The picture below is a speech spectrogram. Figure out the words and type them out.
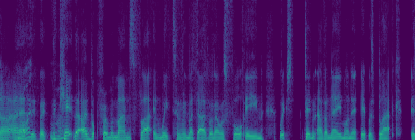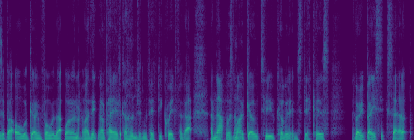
Uh, I had Alright, the, the, the alright. kit that I bought from a man's flat in Wigton with my dad when I was 14, which didn't have a name on it. It was black, is about all we're going for with that one. And I think I paid like 150 quid for that. And that was my go to, covered in stickers. Very basic setup.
